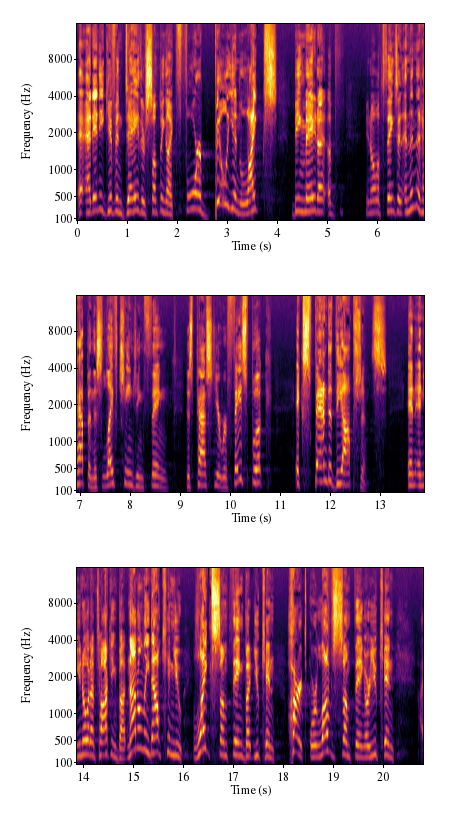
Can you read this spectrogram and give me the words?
A- at any given day, there's something like 4 billion likes being made uh, of, you know, of things. And, and then it happened, this life changing thing this past year where Facebook expanded the options. And, and you know what I'm talking about. Not only now can you like something, but you can heart or love something, or you can. I,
